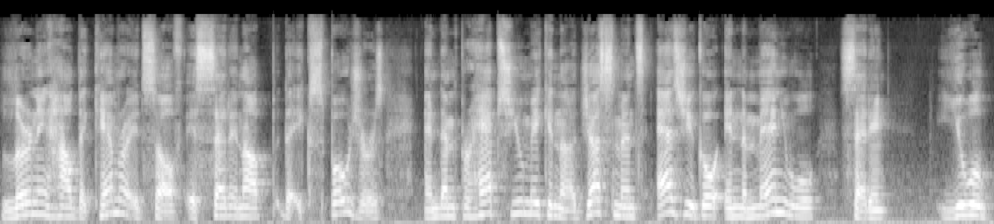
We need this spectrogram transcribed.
learning how the camera itself is setting up the exposures, and then perhaps you making the adjustments as you go in the manual setting, you will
